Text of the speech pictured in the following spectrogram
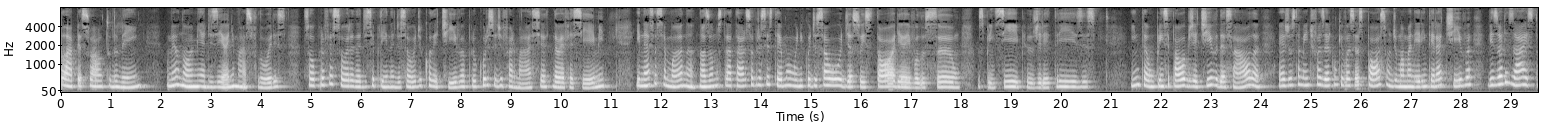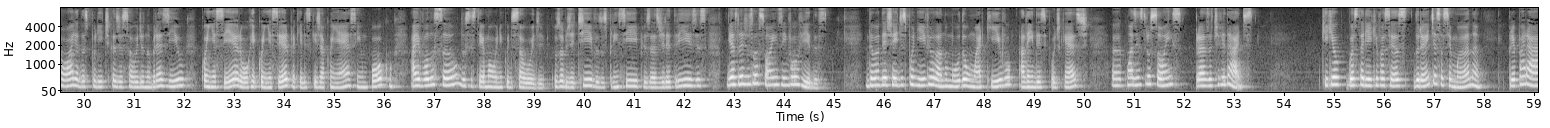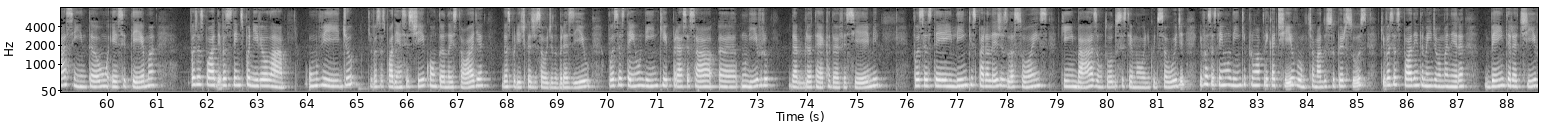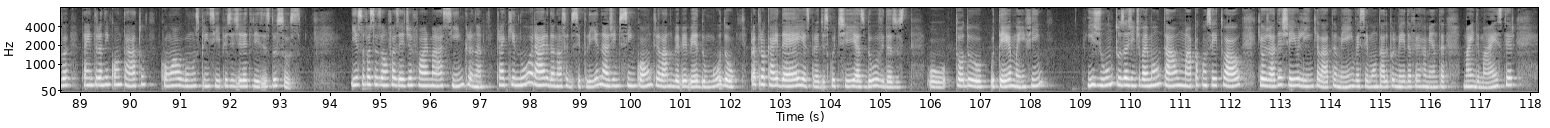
Olá pessoal, tudo bem? O meu nome é Lisiane Mas Flores, sou professora da disciplina de saúde coletiva para o curso de farmácia da UFSM e nessa semana nós vamos tratar sobre o Sistema Único de Saúde, a sua história, a evolução, os princípios, diretrizes. Então, o principal objetivo dessa aula é justamente fazer com que vocês possam, de uma maneira interativa, visualizar a história das políticas de saúde no Brasil, conhecer ou reconhecer, para aqueles que já conhecem um pouco, a evolução do Sistema Único de Saúde, os objetivos, os princípios, as diretrizes e as legislações envolvidas. Então, eu deixei disponível lá no Moodle um arquivo, além desse podcast, com as instruções para as atividades que, que eu gostaria que vocês, durante essa semana, preparassem então esse tema. Vocês podem, vocês têm disponível lá um vídeo que vocês podem assistir contando a história das políticas de saúde no Brasil. Vocês têm um link para acessar uh, um livro da biblioteca da UFSM. Vocês têm links para legislações que embasam todo o Sistema Único de Saúde e vocês têm um link para um aplicativo chamado SuperSUS que vocês podem também de uma maneira bem interativa estar tá entrando em contato com alguns princípios e diretrizes do SUS. Isso vocês vão fazer de forma assíncrona para que no horário da nossa disciplina a gente se encontre lá no BBB do Moodle para trocar ideias, para discutir as dúvidas, os, o, todo o tema, enfim, e juntos a gente vai montar um mapa conceitual que eu já deixei o link lá também, vai ser montado por meio da ferramenta MindMeister.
